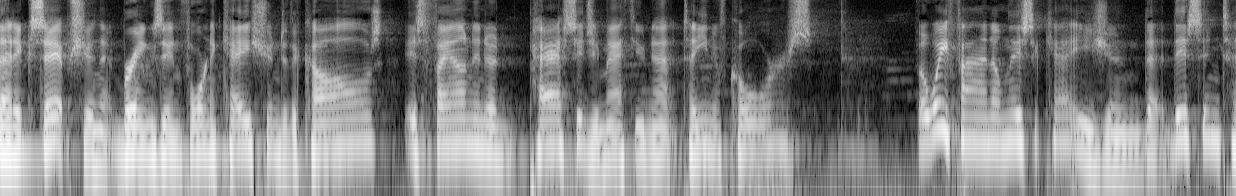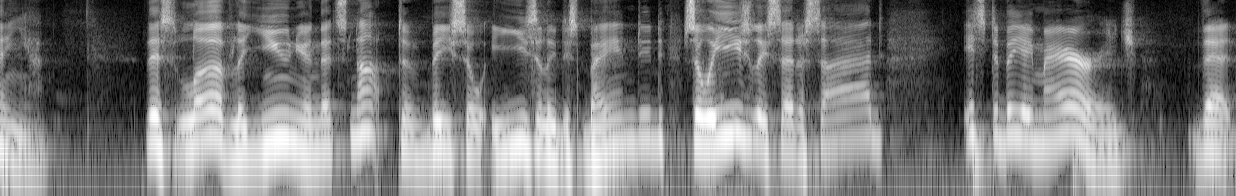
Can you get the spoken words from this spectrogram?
That exception that brings in fornication to the cause is found in a passage in Matthew 19, of course. But we find on this occasion that this intent, this lovely union that's not to be so easily disbanded, so easily set aside, it's to be a marriage that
